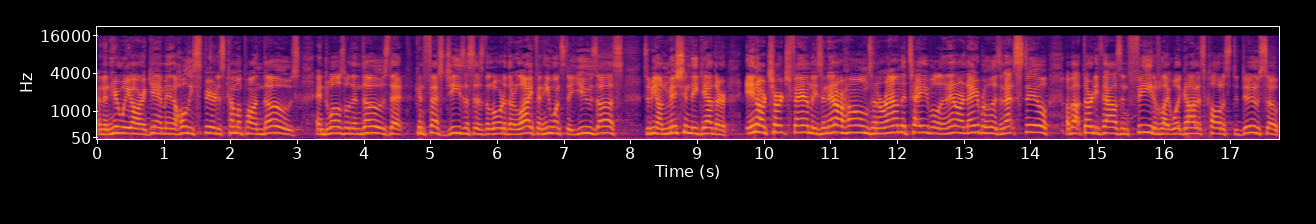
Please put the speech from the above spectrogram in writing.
And then here we are again man the holy spirit has come upon those and dwells within those that confess jesus as the lord of their life and he wants to use us to be on mission together in our church families and in our homes and around the table and in our neighborhoods. And that's still about 30,000 feet of like what God has called us to do. So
